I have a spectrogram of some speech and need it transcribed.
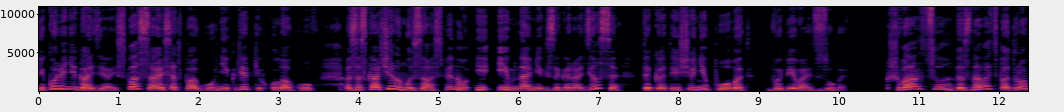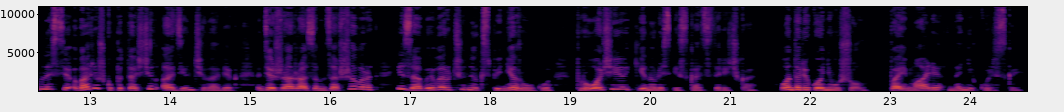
и коли негодяй, спасаясь от погони и крепких кулаков, заскочил ему за спину и им на миг загородился, так это еще не повод выбивать зубы. Шварцу дознавать подробности воришку потащил один человек, держа разом за шиворот и за вывороченную к спине руку. Прочие кинулись искать старичка. Он далеко не ушел. Поймали на Никольской.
